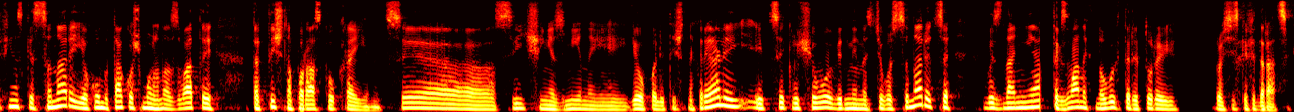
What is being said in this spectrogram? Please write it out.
Фінський сценарій, його також можна назвати тактична поразка України. Це е, свідчення зміни геополітичних реалій, і це ключова відмінність цього сценарію. Це визнання так званих нових територій Російської Федерації,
